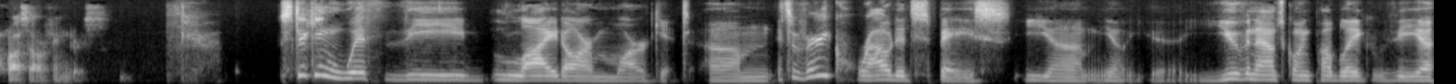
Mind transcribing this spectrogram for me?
cross our fingers. Sticking with the lidar market, um, it's a very crowded space. Um, you know, you've announced going public via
